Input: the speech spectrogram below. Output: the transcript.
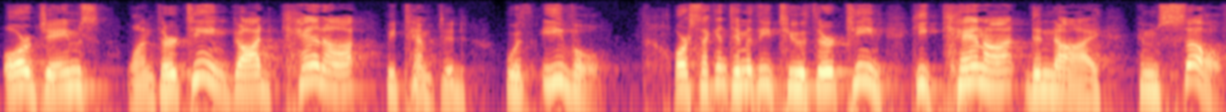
Or James 1:13, God cannot be tempted with evil. Or 2 Timothy 2:13, he cannot deny himself.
